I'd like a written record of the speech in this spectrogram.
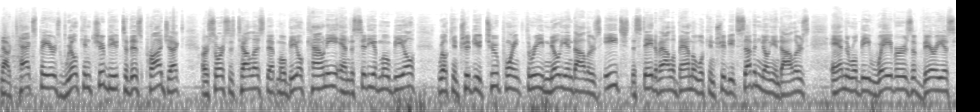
Now, taxpayers will contribute to this project. Our sources tell us that Mobile County and the city of Mobile will contribute $2.3 million each. The state of Alabama Will contribute $7 million, and there will be waivers of various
